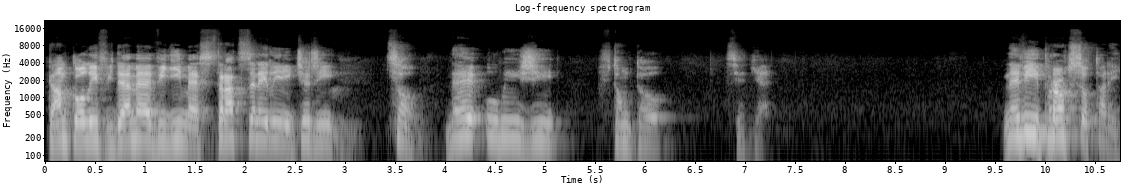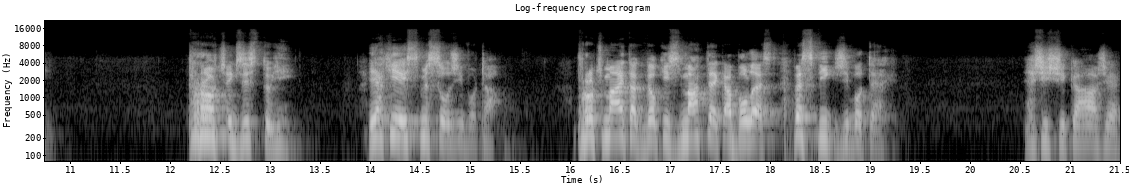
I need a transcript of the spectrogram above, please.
Kamkoliv jdeme, vidíme ztracené lidi, kteří co? Neumí žít v tomto světě. Neví, proč jsou tady. Proč existují? Jaký je smysl života? Proč mají tak velký zmatek a bolest ve svých životech? Ježíš říká, že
